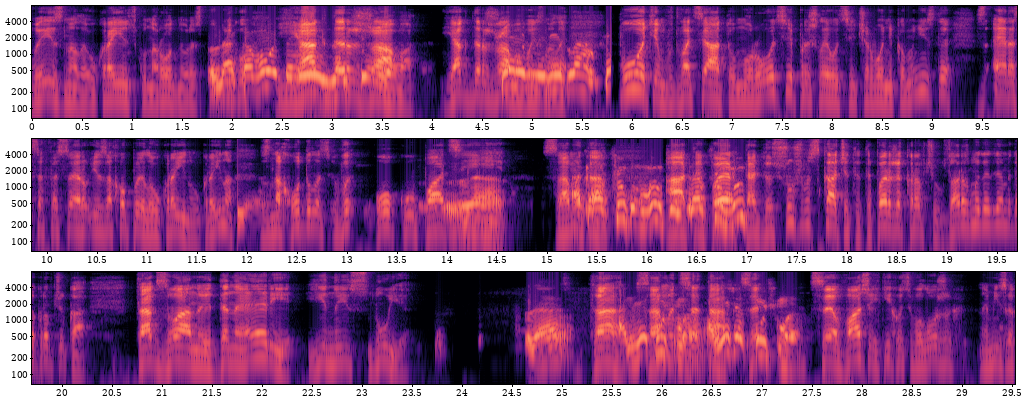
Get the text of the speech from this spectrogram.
визнали Українську Народну Республіку кого це як ви держава. Як державу визнали. Потім в 20-му році прийшли оці червоні комуністи з РСФСР і захопили Україну. Україна знаходилась в окупації. Саме а так. Кравчук вивчив, А Кравчук тепер, вивчив. та да що ж ви скачете? Тепер же Кравчук. Зараз ми дійдемо до Кравчука. Так званої ДНР її не існує. Да? Так, А саме Кучма? це А так. Це, Кучма? це в ваших якихось воложих на мізках.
